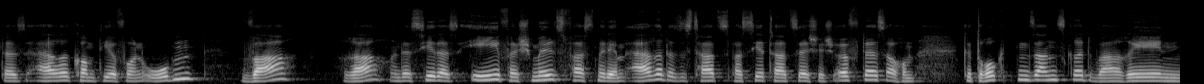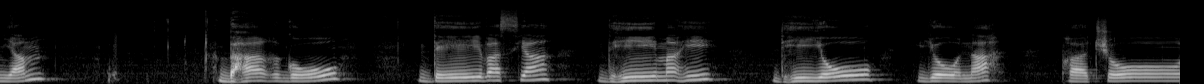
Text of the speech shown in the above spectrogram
Das R kommt hier von oben. Va, Ra. Und das hier, das E verschmilzt fast mit dem R. Das ist, passiert tatsächlich öfters, auch im gedruckten Sanskrit. Varenyam. Bhargo. Devasya. Dhimahi. Dhiyo. Yonah. Prachodayat.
